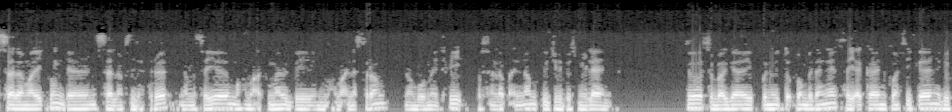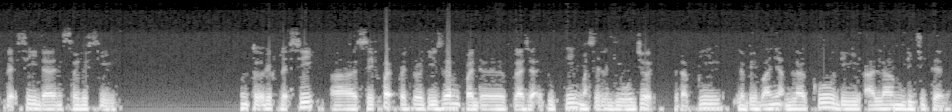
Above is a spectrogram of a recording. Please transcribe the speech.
Assalamualaikum dan salam sejahtera. Nama saya Muhammad Akmal bin Muhammad Nasram, nombor matrik 086729. So, sebagai penutup pembentangan, saya akan kongsikan refleksi dan solusi. Untuk refleksi, uh, sifat patriotism pada pelajar IPT masih lagi wujud tetapi lebih banyak berlaku di alam digital.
